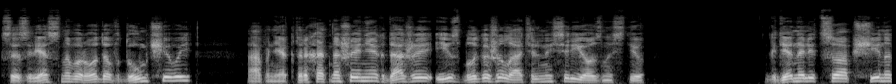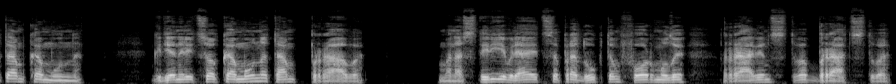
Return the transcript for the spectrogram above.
с известного рода вдумчивой, а в некоторых отношениях даже и с благожелательной серьезностью. Где налицо община, там коммуна. Где налицо коммуна, там право монастырь является продуктом формулы равенства-братства.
